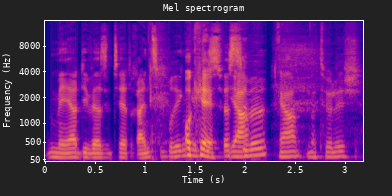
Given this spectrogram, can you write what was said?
mehr Diversität reinzubringen okay, in das Festival. Ja, ja natürlich.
